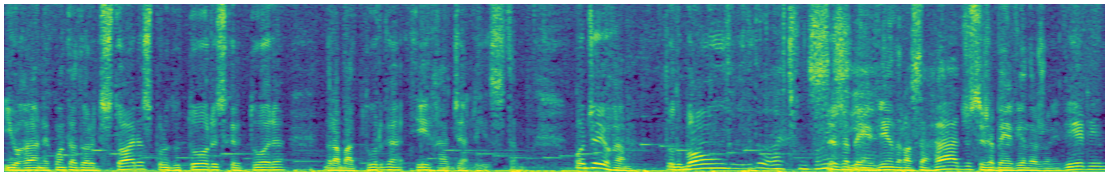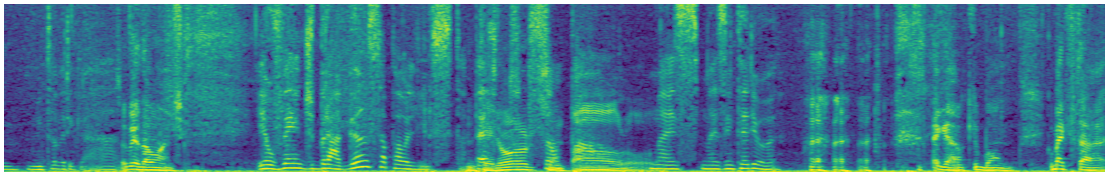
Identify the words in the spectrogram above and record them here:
Johanna é contadora de histórias, produtora, escritora, dramaturga e radialista. Bom dia, Johanna. Tudo bom? Tudo ótimo. Bom seja bem-vinda à nossa rádio, seja bem-vinda a Joinville. Muito obrigada. Você veio da onde? Eu venho de Bragança Paulista, interior perto de São, São Paulo. Paulo. Mas, mas interior. Legal, que bom. Como é que está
